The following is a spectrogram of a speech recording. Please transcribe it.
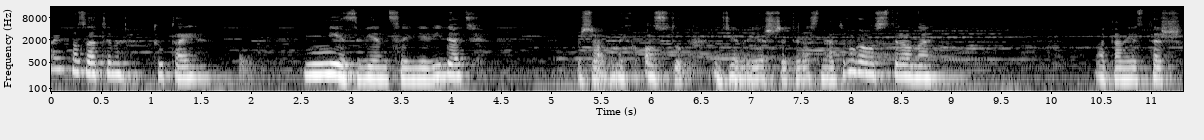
No i poza tym tutaj nic więcej nie widać, żadnych ozdób. Idziemy jeszcze teraz na drugą stronę, a tam jest też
